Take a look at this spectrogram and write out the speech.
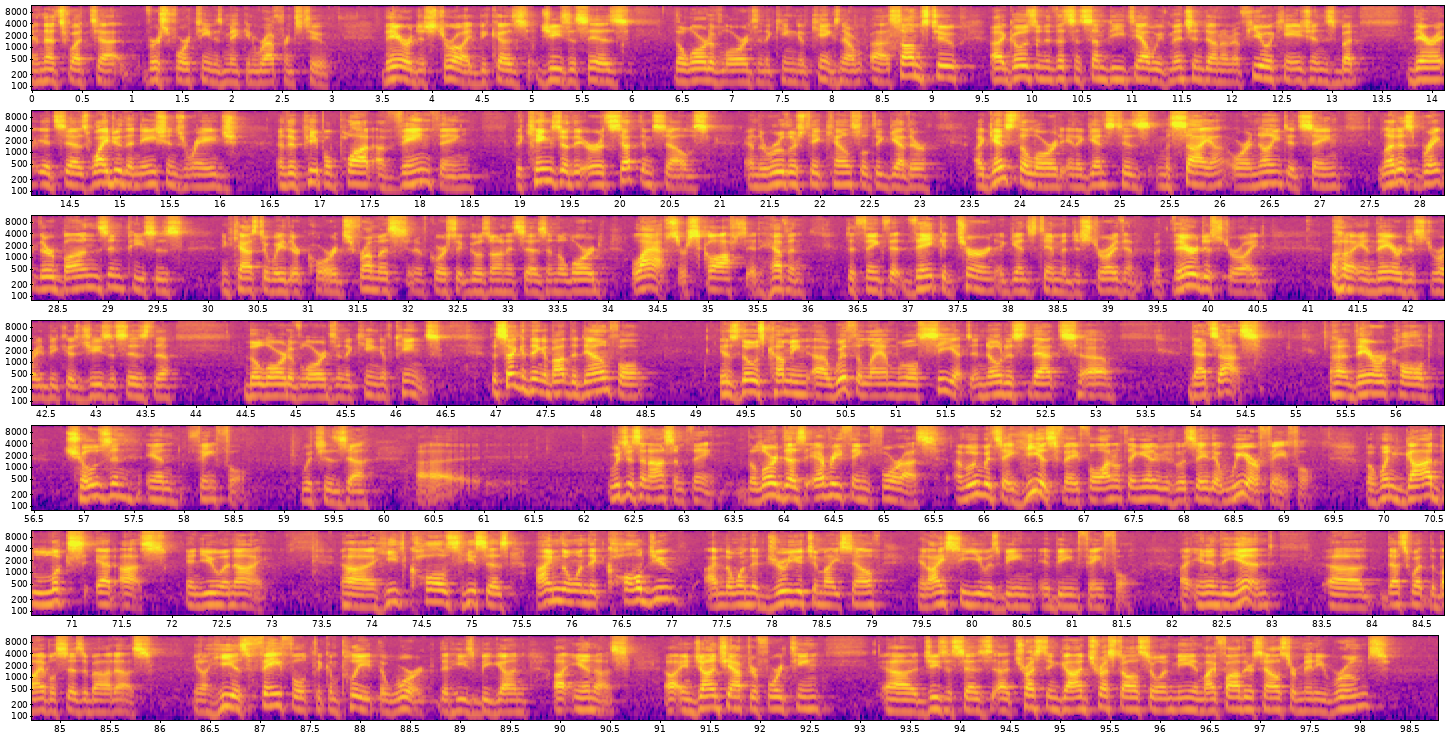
And that's what uh, verse 14 is making reference to. They are destroyed because Jesus is the Lord of Lords and the King of Kings. Now, uh, Psalms 2 uh, goes into this in some detail. We've mentioned it on a few occasions, but there it says, Why do the nations rage and the people plot a vain thing? The kings of the earth set themselves, and the rulers take counsel together against the Lord and against his Messiah or anointed, saying, Let us break their bonds in pieces and cast away their cords from us. And of course, it goes on, it says, And the Lord laughs or scoffs at heaven to think that they could turn against him and destroy them. But they're destroyed, uh, and they are destroyed because Jesus is the, the Lord of lords and the King of kings. The second thing about the downfall is those coming uh, with the Lamb will see it and notice that uh, that's us. Uh, they are called chosen and faithful, which is, uh, uh, which is an awesome thing the Lord does everything for us. And we would say He is faithful. I don't think any of us would say that we are faithful. But when God looks at us and you and I, uh, He calls, He says, I'm the one that called you, I'm the one that drew you to myself, and I see you as being, being faithful. Uh, and in the end, uh, that's what the Bible says about us. You know, He is faithful to complete the work that He's begun uh, in us. Uh, in John chapter 14, uh, Jesus says, uh, trust in God, trust also in me. In my Father's house are many rooms,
